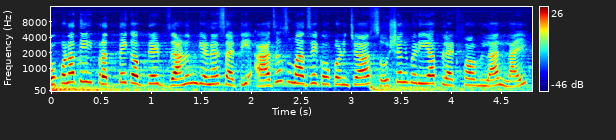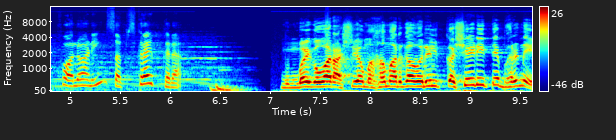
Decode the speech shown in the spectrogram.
कोकणातील प्रत्येक अपडेट जाणून घेण्यासाठी आजच माझे कोकणच्या सोशल मीडिया प्लॅटफॉर्मला लाईक फॉलो आणि सबस्क्राईब करा. मुंबई गोवा राष्ट्रीय महामार्गावरील कशेडी ते भरणे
